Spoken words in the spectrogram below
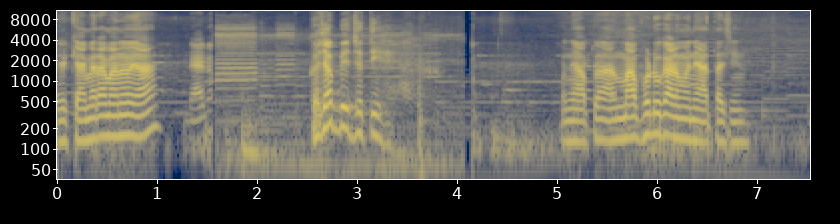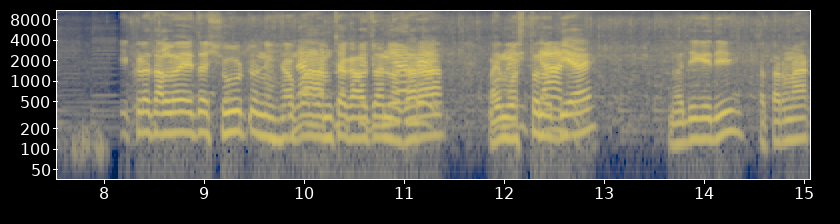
हे कॅमेरामॅन हो या गजब बेइज्जती है। म्हणे आपला मा फोटो काढ म्हणे आताची इकडं चालू आहे याचं शूट आणि हा पहा आमच्या गावचा नजारा. भाई मस्त नदी आहे. नदी गेली खतरनाक.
